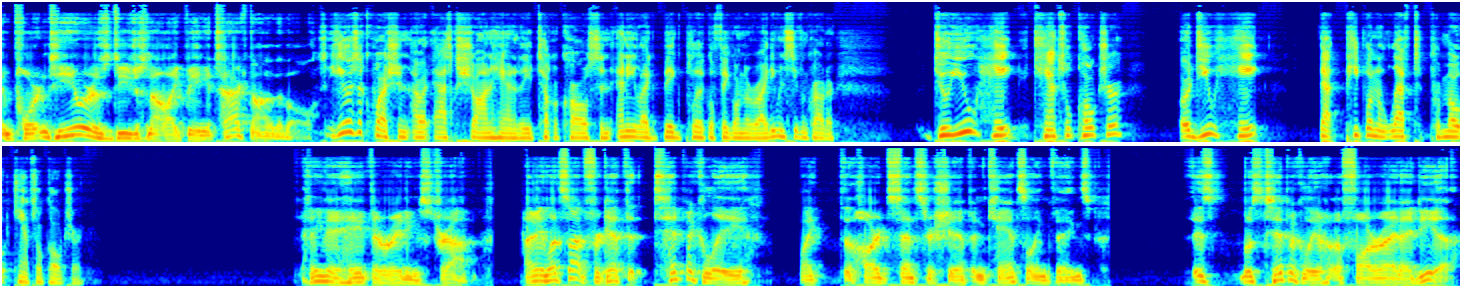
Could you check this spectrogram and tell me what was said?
important to you, or is, do you just not like being attacked on it at all? So here's a question I would ask Sean Hannity, Tucker Carlson, any like big political figure on the right, even Steven Crowder. Do you hate cancel culture, or do you hate that people on the left promote cancel culture? I think they hate their ratings drop. I mean, let's not forget that typically, like the hard censorship and canceling things, is was typically a, a far right idea,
